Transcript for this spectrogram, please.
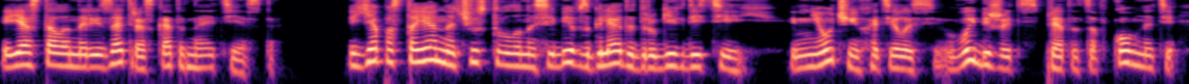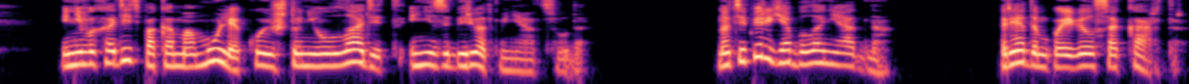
и я стала нарезать раскатанное тесто. Я постоянно чувствовала на себе взгляды других детей, и мне очень хотелось выбежать, спрятаться в комнате и не выходить, пока мамуля кое-что не уладит и не заберет меня отсюда. Но теперь я была не одна. Рядом появился Картер,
